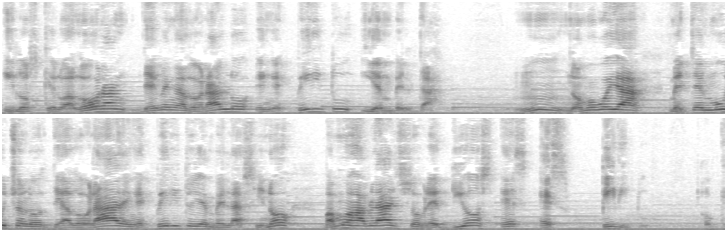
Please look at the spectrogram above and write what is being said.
y los que lo adoran deben adorarlo en espíritu y en verdad. Mm, no me voy a meter mucho en lo de adorar en espíritu y en verdad, sino vamos a hablar sobre Dios es espíritu. ¿Ok?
